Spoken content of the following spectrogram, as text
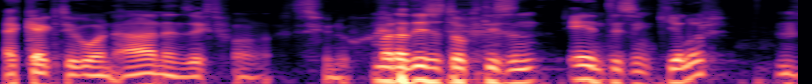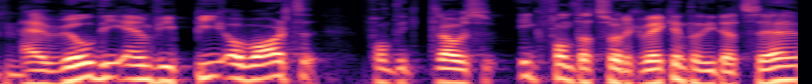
Hij kijkt je gewoon aan en zegt gewoon: het is genoeg. Maar dat is het ook. Het is een, één, het is een killer. Mhm. Hij wil die MVP Award. Vond ik trouwens, ik vond dat zorgwekkend dat hij dat zei.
